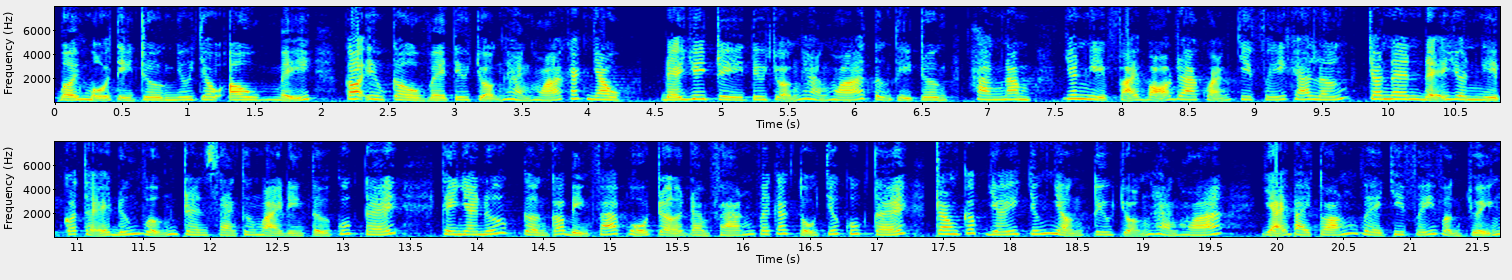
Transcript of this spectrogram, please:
bởi mỗi thị trường như châu Âu, Mỹ có yêu cầu về tiêu chuẩn hàng hóa khác nhau. Để duy trì tiêu chuẩn hàng hóa từng thị trường, hàng năm doanh nghiệp phải bỏ ra khoản chi phí khá lớn, cho nên để doanh nghiệp có thể đứng vững trên sàn thương mại điện tử quốc tế thì nhà nước cần có biện pháp hỗ trợ đàm phán với các tổ chức quốc tế trong cấp giấy chứng nhận tiêu chuẩn hàng hóa, giải bài toán về chi phí vận chuyển,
